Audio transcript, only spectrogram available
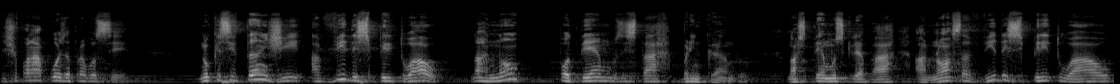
deixa eu falar uma coisa para você. No que se tange a vida espiritual, nós não podemos estar brincando. Nós temos que levar a nossa vida espiritual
